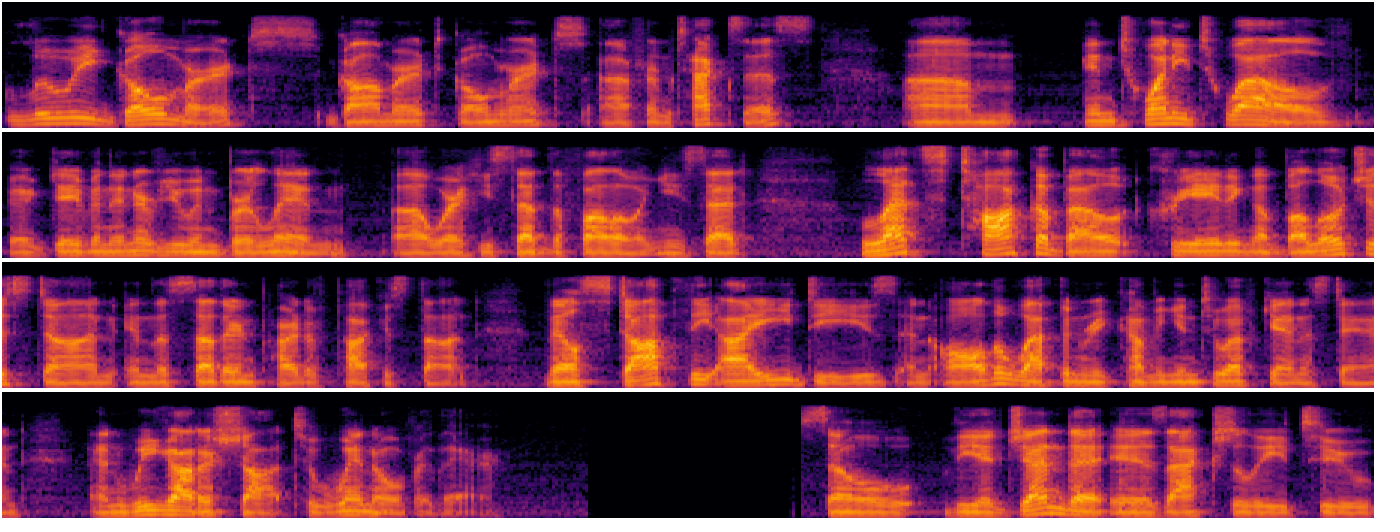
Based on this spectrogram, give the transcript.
Louis Gohmert Gohmert Gohmert uh, from Texas, um, in 2012 uh, gave an interview in Berlin uh, where he said the following. He said. Let's talk about creating a Balochistan in the southern part of Pakistan. They'll stop the IEDs and all the weaponry coming into Afghanistan, and we got a shot to win over there. So the agenda is actually to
